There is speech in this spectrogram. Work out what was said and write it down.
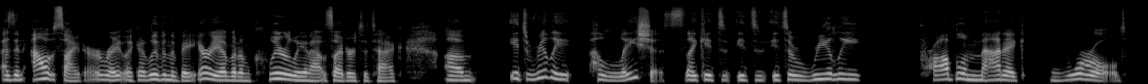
as an outsider right like i live in the bay area but i'm clearly an outsider to tech um, it's really hellacious. Like it's it's it's a really problematic world.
